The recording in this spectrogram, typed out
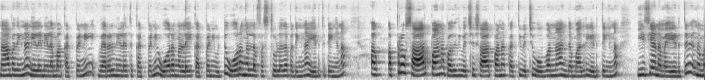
நான் பார்த்திங்கன்னா நீள நிலமாக கட் பண்ணி விரல் நிலத்தை கட் பண்ணி ஓரங்கள்லையும் கட் பண்ணி விட்டு ஓரங்களில் ஃபஸ்ட்டு உள்ளதை பார்த்திங்கன்னா எடுத்துட்டிங்கன்னா அப் அப்புறம் ஷார்ப்பான பகுதி வச்சு ஷார்ப்பான கத்தி வச்சு ஒவ்வொன்றா இந்த மாதிரி எடுத்திங்கன்னா ஈஸியாக நம்ம எடுத்து நம்ம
